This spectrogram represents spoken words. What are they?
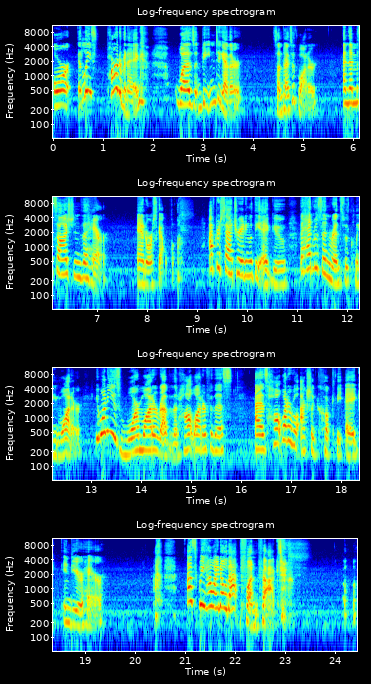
or at least part of an egg, was beaten together, sometimes with water, and then massaged into the hair and or scalp. After saturating with the egg goo, the head was then rinsed with clean water. You want to use warm water rather than hot water for this, as hot water will actually cook the egg into your hair. Ask me how I know that fun fact.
